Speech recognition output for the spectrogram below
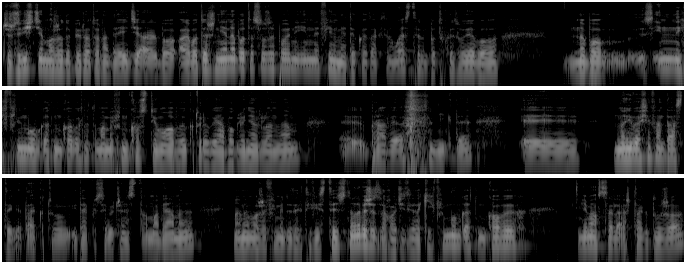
rzeczywiście może dopiero to nadejdzie, albo, albo też nie, no bo to są zupełnie inne filmy, tylko tak ten western podchwytuje, bo no bo z innych filmów gatunkowych, no to mamy film kostiumowy, którego ja w ogóle nie oglądam, yy, prawie nigdy. Yy, no i właśnie fantastykę, tak, którą i tak już sobie często omawiamy. Mamy może filmy detektywistyczne, no wiesz o co chodzi. Takich filmów gatunkowych nie ma wcale aż tak dużo,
